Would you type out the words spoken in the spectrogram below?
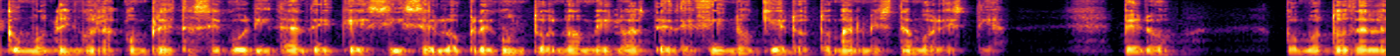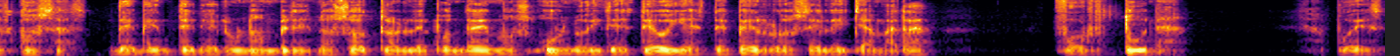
como tengo la completa seguridad de que si se lo pregunto no me lo has de decir, no quiero tomarme esta molestia. Pero, como todas las cosas deben tener un nombre, nosotros le pondremos uno y desde hoy a este perro se le llamará Fortuna pues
